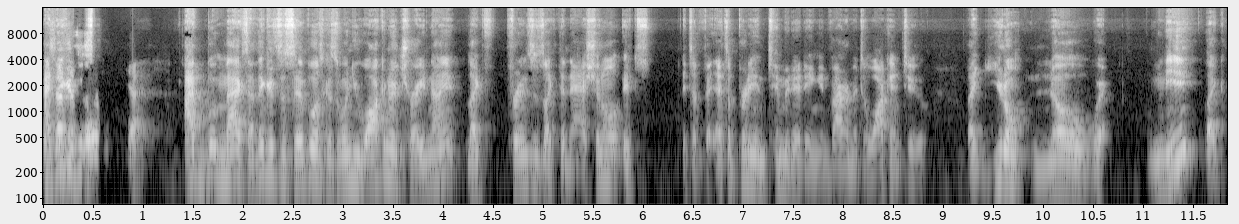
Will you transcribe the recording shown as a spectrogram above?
I think it's a, yeah. I Max, I think it's the simplest because when you walk into a trade night, like for instance, like the national, it's it's a it's a pretty intimidating environment to walk into. Like you don't know where me, like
